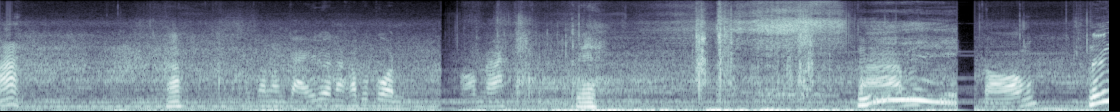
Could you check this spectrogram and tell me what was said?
มาฮะเป็นกำลังใจให้ด้วยนะครับทุกคนพร้อมนะโอเคสามสองหนึ่ง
